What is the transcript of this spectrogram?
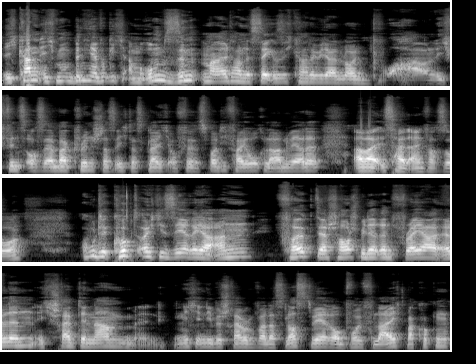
ich kann, ich bin hier wirklich am rumsimpen, Alter, und es denken sich gerade wieder Leute, boah, und ich find's auch selber cringe, dass ich das gleich auf Spotify hochladen werde. Aber ist halt einfach so. Gute, guckt euch die Serie an, folgt der Schauspielerin Freya Allen. Ich schreibe den Namen nicht in die Beschreibung, weil das Lost wäre, obwohl vielleicht, mal gucken.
